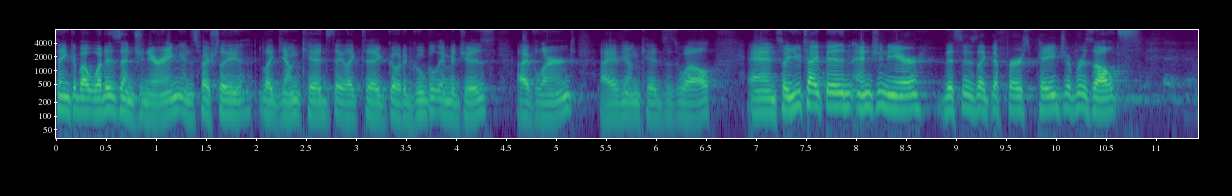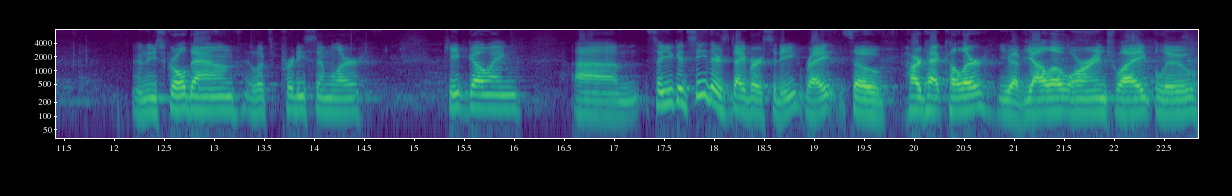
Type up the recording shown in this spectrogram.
think about what is engineering, and especially like young kids, they like to go to Google Images, I've learned. I have young kids as well. And so you type in engineer. This is like the first page of results. And then you scroll down, it looks pretty similar. Keep going. Um, so you can see there's diversity, right? So hard hat color, you have yellow, orange, white, blue.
